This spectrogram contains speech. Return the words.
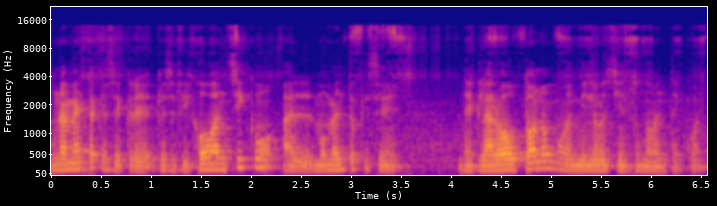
una meta que se, que se fijó Bancico al momento que se declaró autónomo en 1994.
